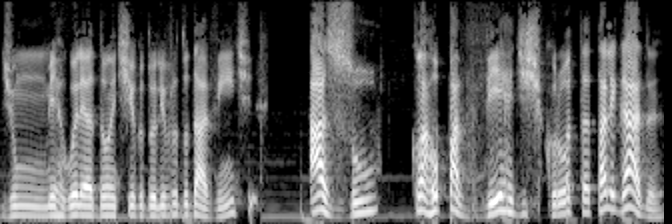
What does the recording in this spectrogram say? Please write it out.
de um mergulhador antigo do livro do Da Vinci, azul, com a roupa verde escrota, tá ligado?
